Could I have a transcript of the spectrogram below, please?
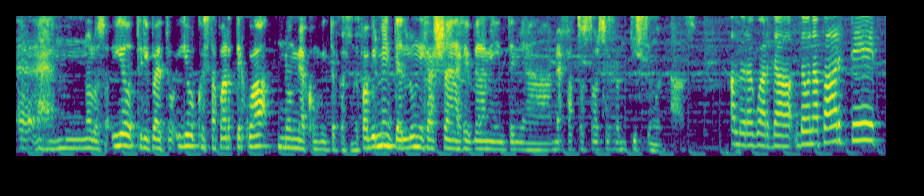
eh, non lo so, io ti ripeto, io questa parte qua non mi ha convinto per nulla. Probabilmente è l'unica scena che veramente mi ha, mi ha fatto storcere tantissimo il naso. Allora, guarda, da una parte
